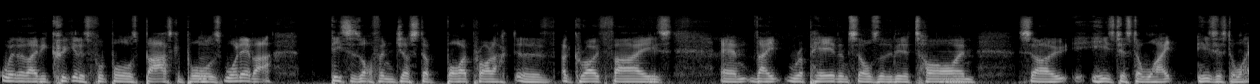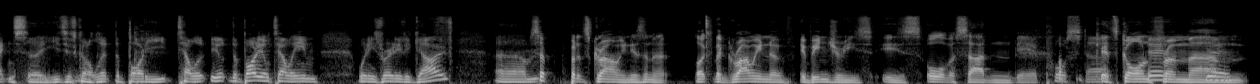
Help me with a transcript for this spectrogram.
whether they be cricketers, footballers, basketballers, Hmm. whatever. This is often just a byproduct of a growth phase, and they repair themselves with a bit of time. So he's just a wait. He's just a wait and see. He's just got to let the body tell it. The body will tell him when he's ready to go. Um, So, but it's growing, isn't it? Like the growing of, of injuries is all of a sudden yeah, poor start. it's gone Yeah, from um,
